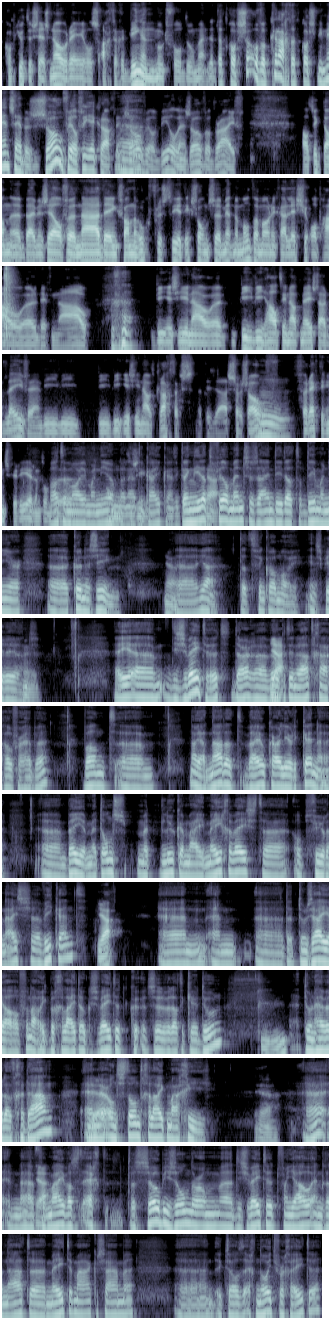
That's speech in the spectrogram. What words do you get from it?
computer says no regels-achtige dingen moet voldoen. Maar dat, dat kost zoveel kracht. Dat kost, die mensen hebben zoveel veerkracht en Ja. zoveel wil en zoveel drive. Als ik dan eh, bij mezelf eh, nadenk van hoe gefrustreerd ik soms eh, met mijn mondharmonica lesje ophoud. denk nou, wie is hier nou, wie, wie haalt hier nou het meest uit het leven? En wie, wie, wie, wie is hier nou het krachtigst? Dat is ja, zo, zo Mm. verrekte inspirerend. Om Wat te- een mooie manier om om daarnaar te kijken. Dus ik denk niet dat er veel mensen zijn die dat op die manier eh, kunnen zien. Ja. Eh, ja, dat vind ik wel mooi. Inspirerend. Ja. Hey, ehm, die zweethut, daar eh, wil ik het inderdaad graag over hebben. Want, ehm, nou ja, nadat wij elkaar leerden kennen, eh, ben je met ons, met Luc en mij meegeweest eh, op het Vuur en IJs eh, weekend. ja, En, en eh, dat- toen zei je al van, nou, ik begeleid ook k- zullen we dat een keer doen? mhm, Toen hebben we dat gedaan en Ja. er ontstond gelijk magie. ja, Hè? En eh, Ja. voor mij was het echt, het was zo bijzonder om eh, die zweethut van jou en Renate mee te maken samen. Ik zal het echt nooit vergeten.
